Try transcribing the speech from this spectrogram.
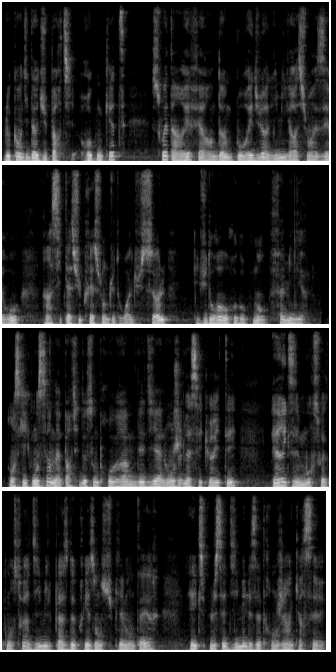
le candidat du parti Reconquête souhaite un référendum pour réduire l'immigration à zéro, ainsi que la suppression du droit du sol et du droit au regroupement familial. En ce qui concerne la partie de son programme dédiée à l'enjeu de la sécurité, Éric Zemmour souhaite construire 10 000 places de prison supplémentaires et expulser 10 000 étrangers incarcérés.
